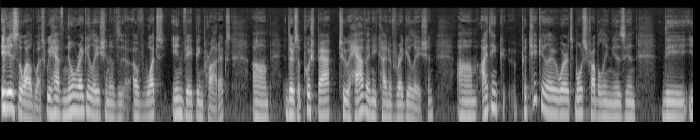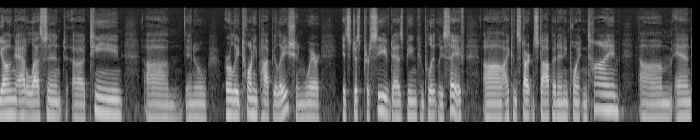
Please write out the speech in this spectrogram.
It is the Wild West. We have no regulation of the, of what's in vaping products. Um, there's a pushback to have any kind of regulation. Um, I think, particularly where it's most troubling, is in the young adolescent, uh, teen, um, you know, early 20 population, where it's just perceived as being completely safe. Uh, I can start and stop at any point in time, um, and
